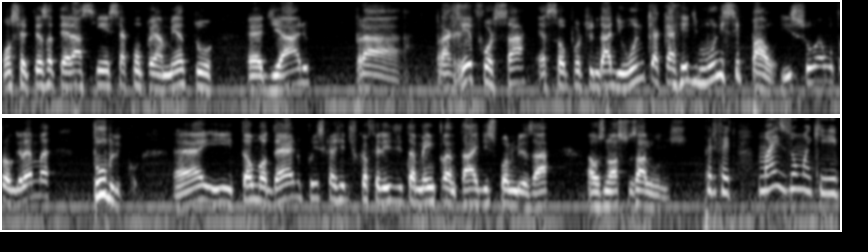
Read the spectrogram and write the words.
Com certeza terá sim esse acompanhamento é, diário para para reforçar essa oportunidade única que é a rede municipal. Isso é um programa público é, e tão moderno, por isso que a gente fica feliz de também implantar e disponibilizar aos nossos alunos. Perfeito. Mais uma aqui,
